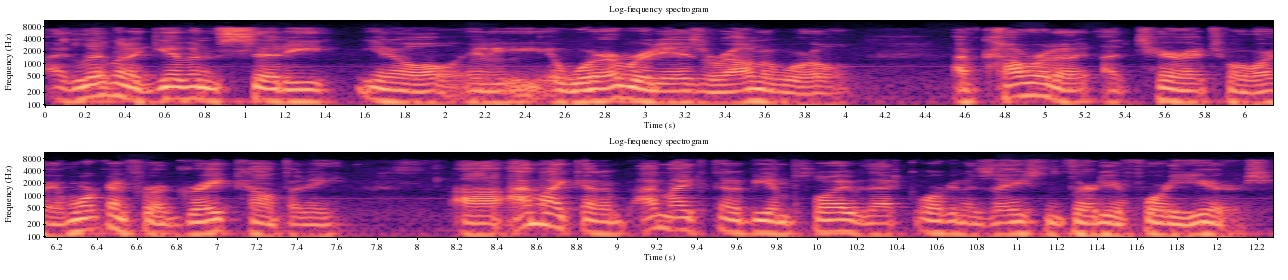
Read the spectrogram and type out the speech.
I live in a given city, you know, and wherever it is around the world. I've covered a, a territory. I'm working for a great company. Uh, I might gonna I might gonna be employed with that organization 30 or 40 years.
